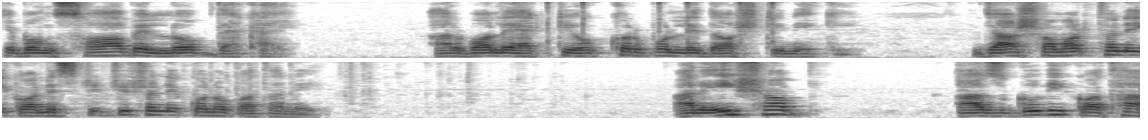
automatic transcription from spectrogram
এবং সবের লোভ দেখায়। আর বলে, একটি অক্ষর পড়লে দশটি নেকি, যার সমর্থনে কনস্টিটিউশনে কোনো কথা নেই। আর এই সব আজগুবি কথা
